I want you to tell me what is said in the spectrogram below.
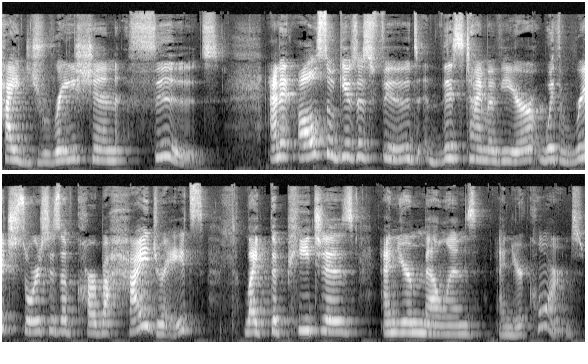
hydration foods. And it also gives us foods this time of year with rich sources of carbohydrates like the peaches and your melons and your corns.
